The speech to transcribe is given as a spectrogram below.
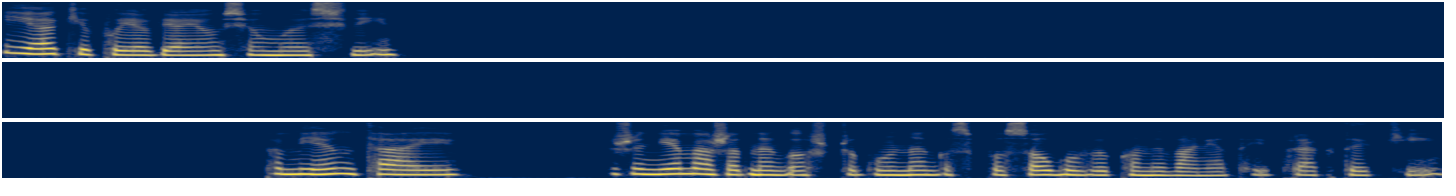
i jakie pojawiają się myśli. Pamiętaj, że nie ma żadnego szczególnego sposobu wykonywania tej praktyki.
